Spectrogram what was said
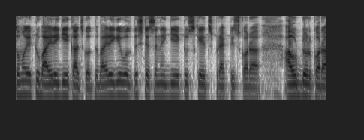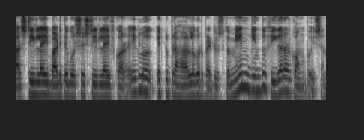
তোমাকে একটু বাইরে গিয়ে কাজ করতে, বাইরে গিয়ে বলতে স্টেশনে গিয়ে একটু স্কেচ প্র্যাকটিস করা আউটডোর করা স্টিল লাইফ বাড়িতে বসে স্টিল লাইফ করা, এগুলো একটু ভালো করে প্র্যাকটিস করতে মেন কিন্তু ফিগার আর কম্পোজিশন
